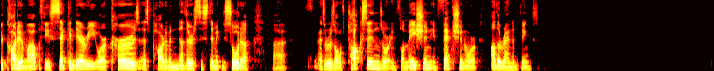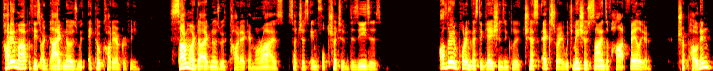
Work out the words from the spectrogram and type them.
the cardiomyopathy is secondary or occurs as part of another systemic disorder. Uh, as a result of toxins or inflammation, infection, or other random things. Cardiomyopathies are diagnosed with echocardiography. Some are diagnosed with cardiac MRIs, such as infiltrative diseases. Other important investigations include a chest x-ray, which may show signs of heart failure, troponin,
